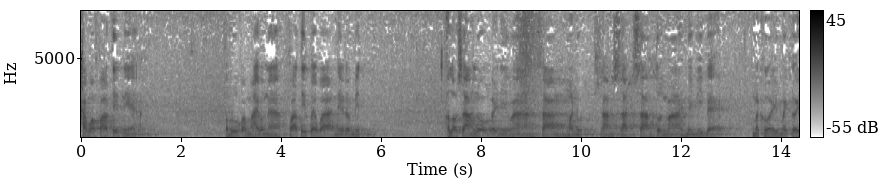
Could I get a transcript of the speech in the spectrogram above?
คำว่าฟาติฟเนี่ยต้องรู้ความหมายบ้างนะ ฟาติฟแปลว่า เนรมิตเราสร้างโลกใบนี้มาสร้างมนุษย์ สร้างสัตว์ สร้างต้นไม้ไม่มีแบบ ไม่เคยไม่เคย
